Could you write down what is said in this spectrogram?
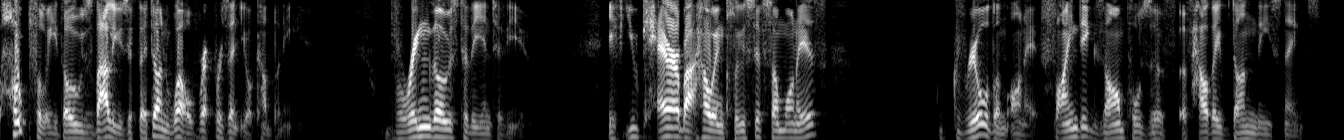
hopefully those values, if they're done well, represent your company. Bring those to the interview. If you care about how inclusive someone is, grill them on it. Find examples of, of how they've done these things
